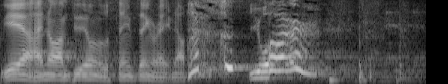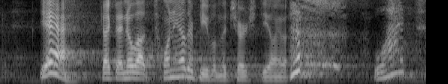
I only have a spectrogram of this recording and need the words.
yeah, I know I'm dealing with the same thing right now. you are? Yeah. In fact, I know about 20 other people in the church dealing with What?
